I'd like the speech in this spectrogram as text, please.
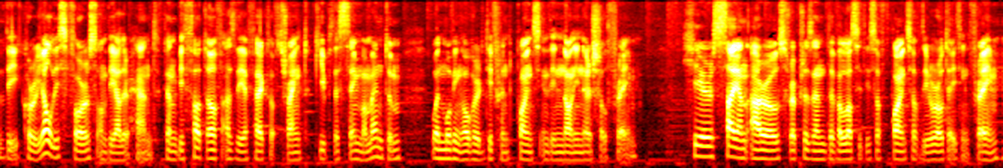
The Coriolis force, on the other hand, can be thought of as the effect of trying to keep the same momentum when moving over different points in the non-inertial frame. Here, cyan arrows represent the velocities of points of the rotating frame,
